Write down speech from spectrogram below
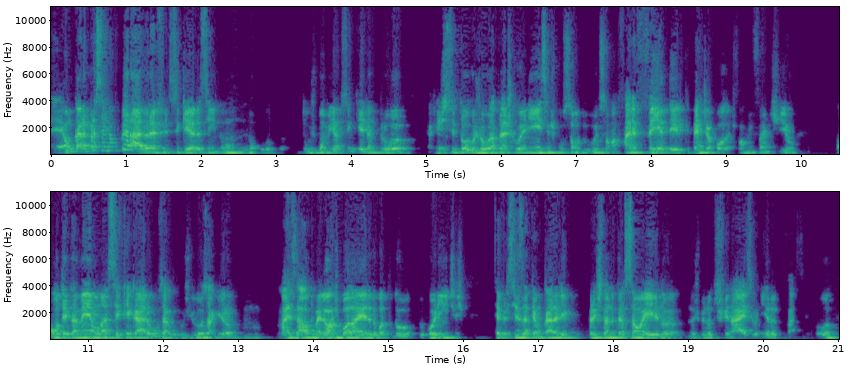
é um cara para ser recuperado, né, Siqueira? Assim, no, no, os momentos em que ele entrou, a gente citou o jogo do Atlético Goianiense, a expulsão do Hudson, uma falha feia dele que perde a bola de forma infantil. Ontem também é um lance que, cara, o, o, o zagueiro mais alto, melhor de bola aérea do, do, do, Corinthians. Você precisa ter um cara ali prestando atenção a ele no, nos minutos finais, o Nino vacilou.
